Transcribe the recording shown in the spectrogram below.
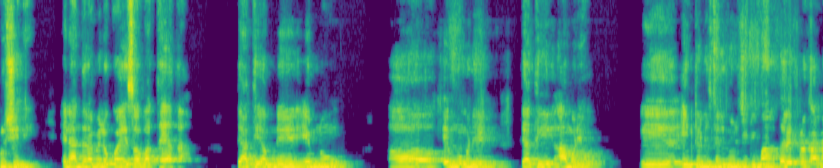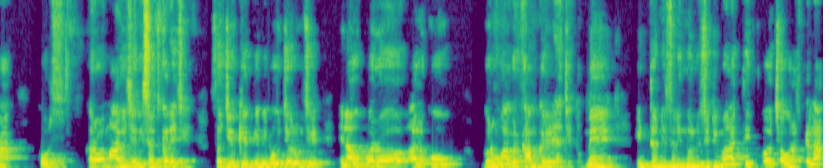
કૃષિની. એના અંદર અમે લોકોએ સહભાગ થયા હતા. ત્યાંથી અમને એમનું એમનું મને ત્યાંથી આ મળ્યું કે ઇન્ટરનેશનલ યુનિવર્સિટીમાં દરેક પ્રકારના કોર્સ કરવામાં આવે છે રિસર્ચ કરે છે. સજીવ ખેતીની બહુ જરૂર છે. એના ઉપર આ લોકો ઘણું આગળ કામ કરી રહ્યા છે. તો મેં ઇન્ટરનેશનલ યુનિવર્સિટીમાં આજથી છ વર્ષ પહેલાં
